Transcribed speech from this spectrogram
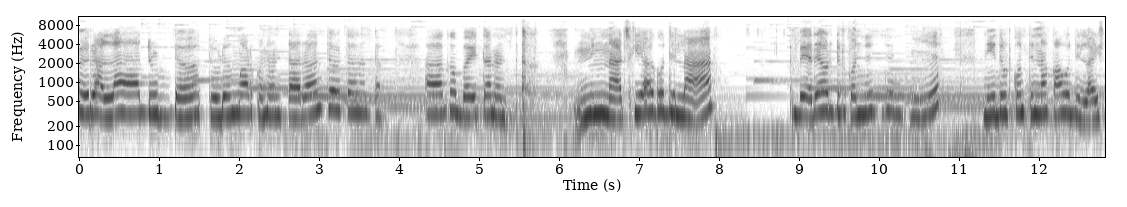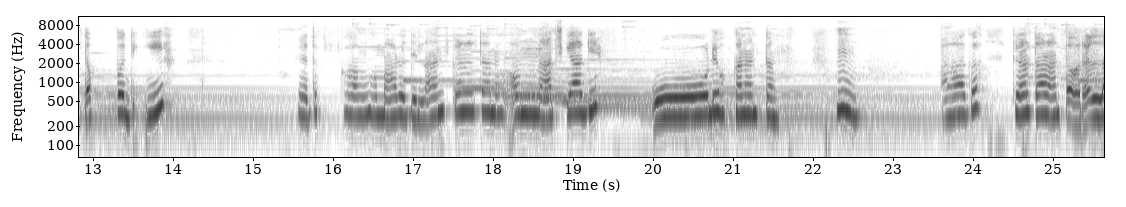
ಇವರೆಲ್ಲ ದುಡ್ಡು ತುಡುಗ್ ಮಾಡ್ಕೊಂಡು ಹೊಂಟಾರ ಅಂತ ಹೇಳ್ತಾನಂತ. ಆಗ ಬೈತಾನಂತ. ನಿಂಗೆ ನಾಚಿಕೆ ಆಗೋದಿಲ್ಲ. ಬೇರೆಯವ್ರು ದುಡ್ಕೊಂಡು ನೀ ದುಡ್ಕೊಂಡು ತಿನ್ನಕ್ಕಾಗೋದಿಲ್ಲ ಇಷ್ಟು ತಪ್ಪದಿ. ಎದಕ್ಕೆ ಹಂಗೆ ಮಾಡೋದಿಲ್ಲ ಅಂತ ಕೇಳ್ತಾನೆ ಅವನು ನಾಚಿಕೆ ಆಗಿ ಓಡಿ ಹೊಕ್ಕಾನಂತ ಹ್ಞೂ ಆವಾಗ ಕೇಳ್ತಾರಂತ ಅವರೆಲ್ಲ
